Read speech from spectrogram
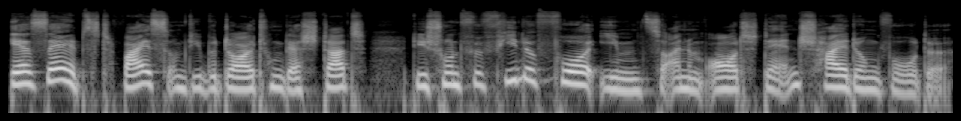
Er selbst weiß um die Bedeutung der Stadt, die schon für viele vor ihm zu einem Ort der Entscheidung wurde.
